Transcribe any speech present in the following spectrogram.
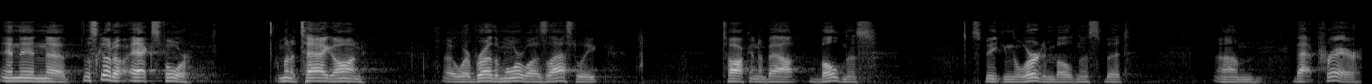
And then uh, let's go to Acts 4. I'm going to tag on uh, where Brother Moore was last week, talking about boldness, speaking the word in boldness, but um, that prayer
